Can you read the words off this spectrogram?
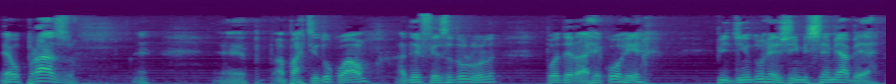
é o prazo né, é, a partir do qual a defesa do Lula poderá recorrer pedindo um regime semiaberto.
